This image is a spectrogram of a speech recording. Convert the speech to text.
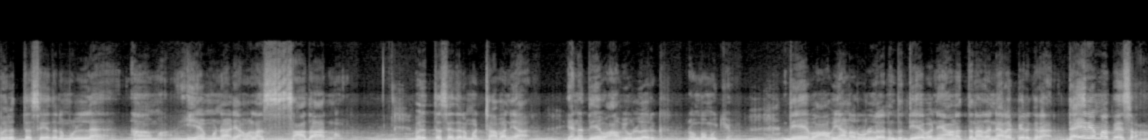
விருத்த சேதனம் உள்ள ஆமாம் என் முன்னாடி அவன்லாம் சாதாரணம். விருத்த சேதனம் மற்ற அவன் யார்? ஏன்னா தேவ ஆவி உள்ளே இருக்குது ரொம்ப முக்கியம். தேவ ஆவியானவர் உள்ள இருந்து தேவ ஞானத்தினால நிரப்பியிருக்கிறார் தைரியமாக பேசுகிறான்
